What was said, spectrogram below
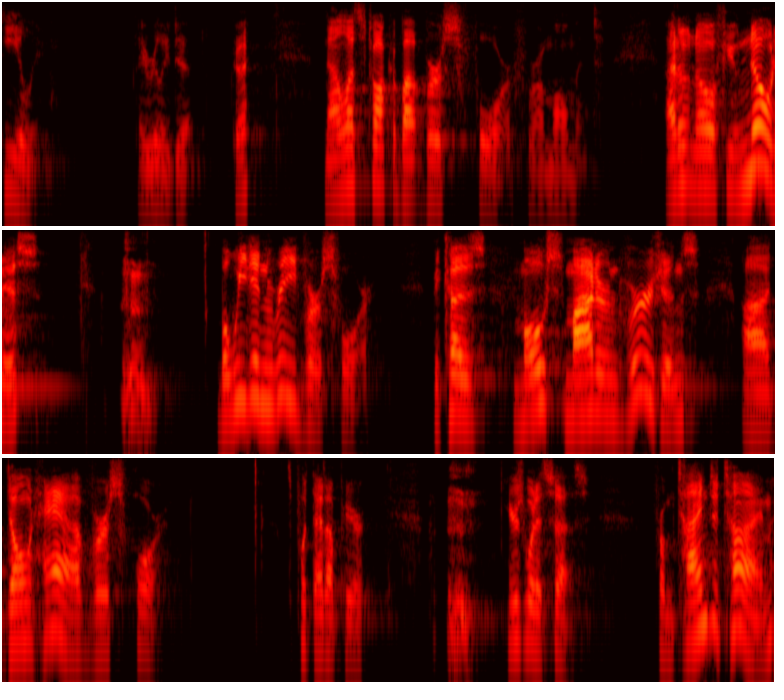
healing. They really did. Okay? Now let's talk about verse 4 for a moment. I don't know if you notice, but we didn't read verse 4 because most modern versions uh, don't have verse 4. Let's put that up here. Here's what it says From time to time,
